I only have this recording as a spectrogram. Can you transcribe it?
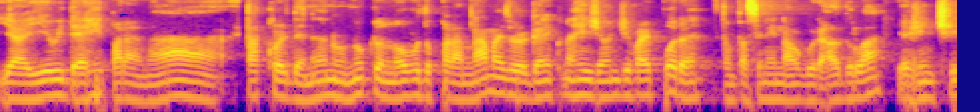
e aí o IDR Paraná está coordenando o núcleo novo do Paraná Mais Orgânico na região de Vaiporã. Então está sendo inaugurado lá e a gente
